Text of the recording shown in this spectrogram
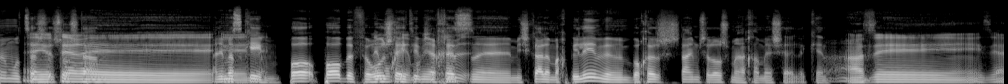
ממוצע של שלושתם. אה, אני מסכים, פה בפירוש הייתי מייחס אה, משקל למכפילים ובוחר 2-3 מהחמש האלה, כן. אז אה, זה...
